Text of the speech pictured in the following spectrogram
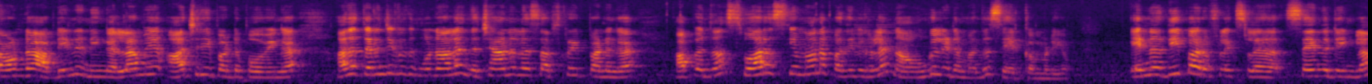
சவுண்டா அப்படின்னு நீங்கள் எல்லாமே ஆச்சரியப்பட்டு போவீங்க. அதை தெரிஞ்சுக்கிறதுக்கு முன்னால் இந்த சேனலை சப்ஸ்கிரைப் அப்போ தான் சுவாரஸ்யமான பதிவுகளை நான் உங்களிடம் வந்து சேர்க்க முடியும். என்ன தீபா ரிஃப்ளெக்ஸ்ல சேர்ந்துட்டீங்களா?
